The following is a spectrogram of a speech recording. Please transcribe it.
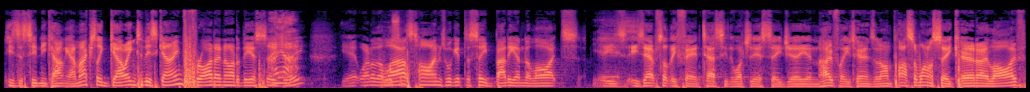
Is the Sydney Carlton game. I'm actually going to this game Friday night at the SCG. Yeah, one of the Awesome. last times we'll get to see Buddy under lights. Yes. He's he's absolutely fantastic to watch at the SCG, and hopefully he turns it on. Plus, I want to see Curnow live,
